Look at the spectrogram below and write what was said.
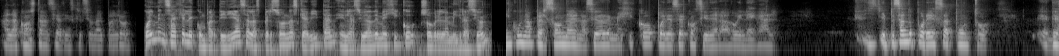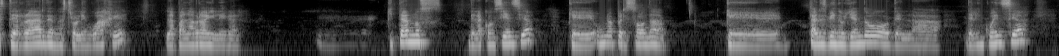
a la constancia de inscripción al padrón. ¿Cuál mensaje le compartirías a las personas que habitan en la Ciudad de México sobre la migración? Ninguna persona en la Ciudad de México puede ser considerado ilegal. Y empezando por ese punto, eh, desterrar de nuestro lenguaje la palabra ilegal. Quitarnos de la conciencia que una persona que tal vez viene huyendo de la delincuencia,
